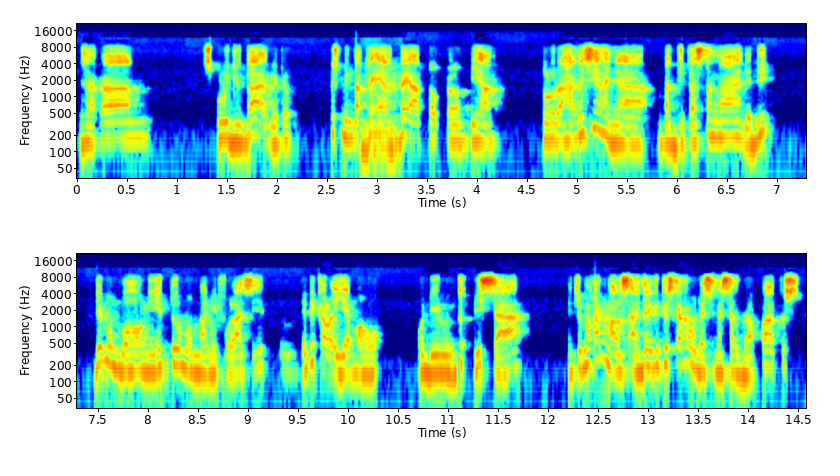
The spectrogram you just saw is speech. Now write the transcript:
misalkan 10 juta gitu terus minta ke hmm. RT atau ke pihak kelurahannya sih hanya 4 juta setengah. Jadi dia membohongi itu memanipulasi itu. Jadi kalau ia mau mau diruntut bisa. Ya, cuma kan males aja gitu sekarang udah semester berapa terus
